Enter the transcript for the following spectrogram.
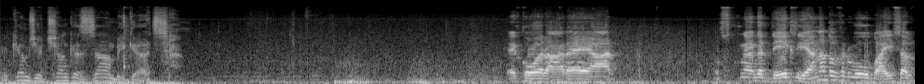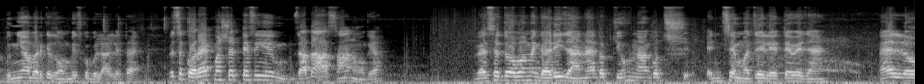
Here comes your chunk of zombie guts. एक और आ रहा है यार। उसने अगर देख लिया ना तो फिर वो भाई साहब दुनिया भर के जोम्बिस को बुला लेता है। वैसे कोरैक मशट्टे से ये ज़्यादा आसान हो गया। वैसे तो अब हमें घर ही जाना है तो क्यों ना कुछ इनसे मज़े लेते हुए जाएँ। हेलो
